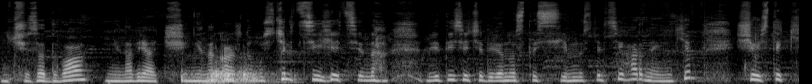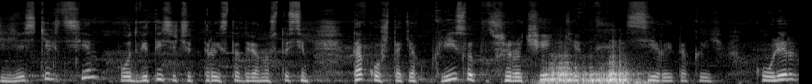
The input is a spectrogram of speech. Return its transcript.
Ну, Чи за 2? Ні, навряд чи ні на кожному стільці є ціна 2097. Ну, стільці гарненькі. Ще ось такі є стільці по 2397. Також так як крісло, широченькі, сірий такий колір.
